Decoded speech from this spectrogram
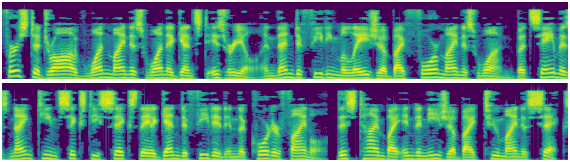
First a draw of 1–1 against Israel and then defeating Malaysia by 4–1 but same as 1966 they again defeated in the quarter-final, this time by Indonesia by 2–6.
